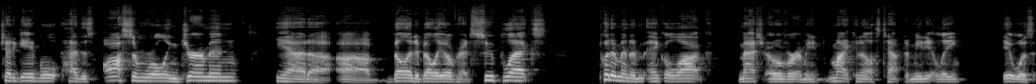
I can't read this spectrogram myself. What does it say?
Chad Gable had this awesome rolling German. He had a belly to belly overhead suplex, put him in an ankle lock, match over. I mean, Mike Kanellis tapped immediately. It was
